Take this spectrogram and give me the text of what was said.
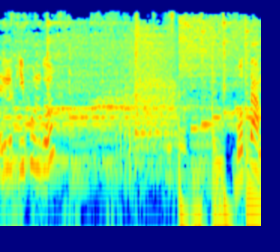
এগুলো কি ফুল গো? বোতাম।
